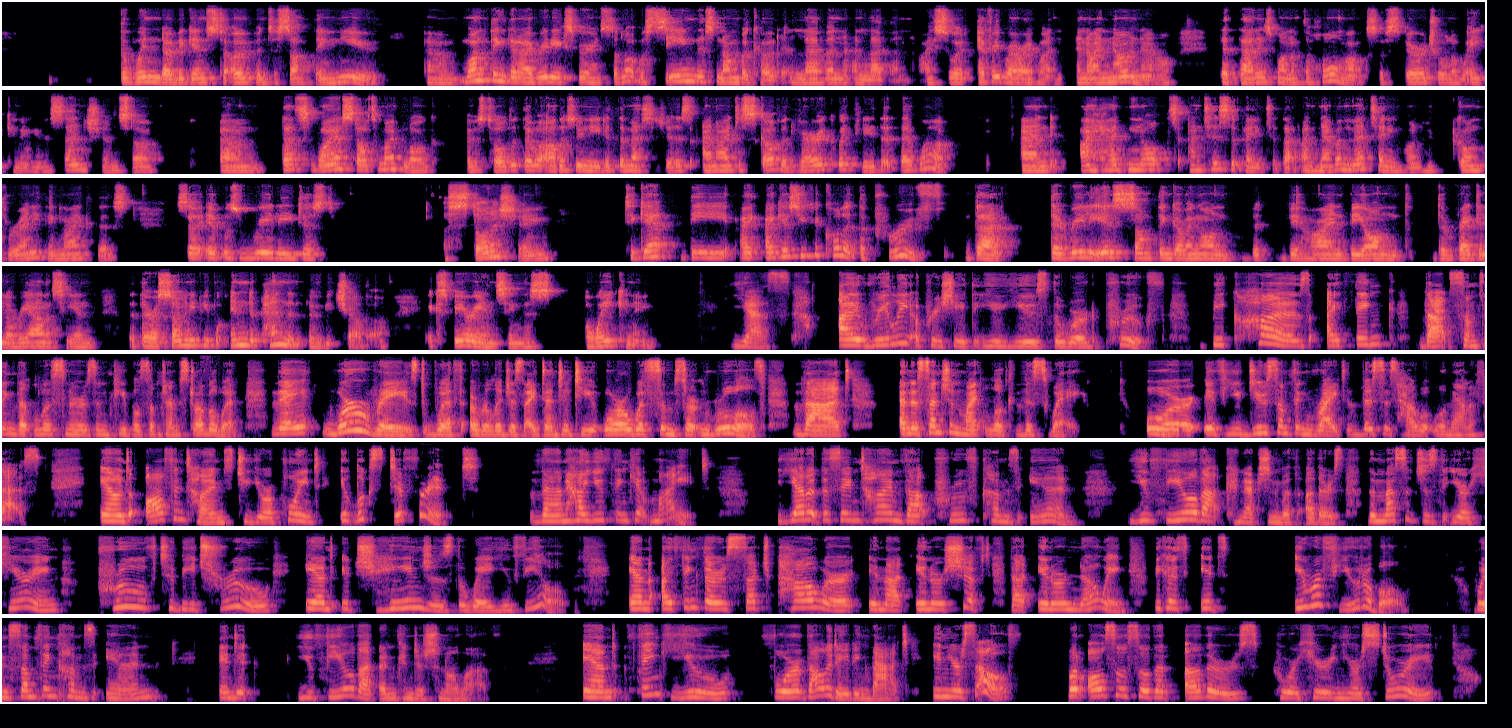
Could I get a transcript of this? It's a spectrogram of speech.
the window begins to open to something new. Um, one thing that I really experienced a lot was seeing this number code 1111. I saw it everywhere I went, and I know now that that is one of the hallmarks of spiritual awakening and ascension. So um, that's why I started my blog. I was told that there were others who needed the messages, and I discovered very quickly that there were. And I had not anticipated that. I'd never met anyone who'd gone through anything like this. So it was really just astonishing to get the, I, I guess you could call it the proof that there really is something going on be- behind, beyond the regular reality, and that there are so many people independent of each other experiencing this awakening. Yes. I really appreciate that you use the word proof because I think that's something that listeners and people sometimes struggle with. They were raised with a religious identity or with some certain rules that an ascension might look this way. Or mm. if you do something right, this is how it will manifest. And oftentimes, to your point, it looks different than how you think it might. Yet at the same time that proof comes in. You feel that connection with others. The messages that you're hearing prove to be true and it changes the way you feel. And I think there's such power in that inner shift, that inner knowing, because it's irrefutable when something comes in and it you feel that unconditional love. And thank you for validating that in yourself, but also so that others who are hearing your story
